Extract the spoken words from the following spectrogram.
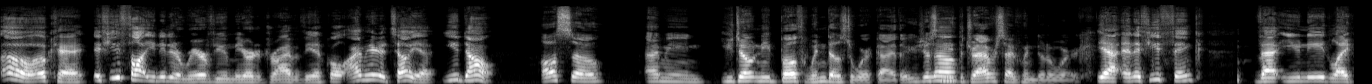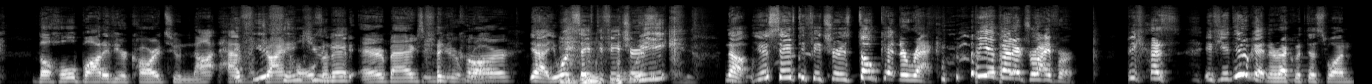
oh, okay, if you thought you needed a rear view mirror to drive a vehicle, I'm here to tell you, you don't. Also, I mean, you don't need both windows to work either. You just No. need the driver's side window to work. Yeah, and if you think that you need like the whole body of your car to not have if you giant think holes you in need it, airbags in your you're wrong. car, yeah, you want safety features? weak. No, your safety feature is don't get in a wreck. Be a better driver. Because if you do get in a wreck with this one,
